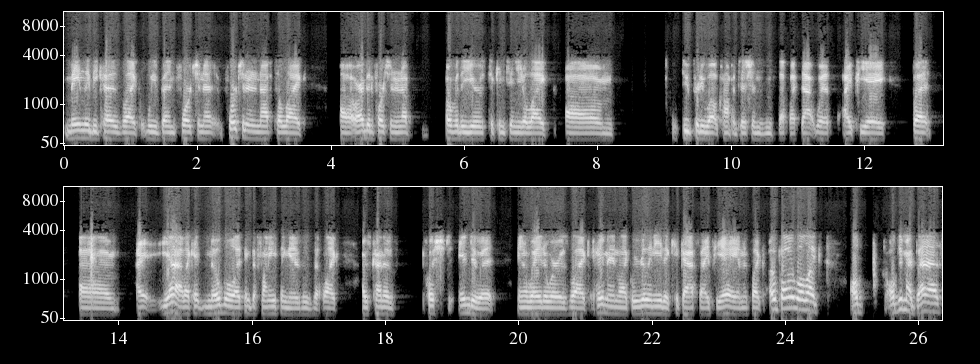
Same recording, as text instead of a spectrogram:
mainly because like we've been fortunate fortunate enough to like, uh, or I've been fortunate enough over the years to continue to like um, do pretty well competitions and stuff like that with IPA. But um, I yeah, like at Noble, I think the funny thing is is that like I was kind of pushed into it in a way to where it was like, hey man, like we really need a kick ass IPA. And it's like, okay, well like I'll I'll do my best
